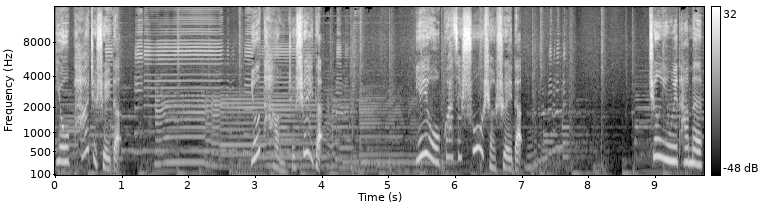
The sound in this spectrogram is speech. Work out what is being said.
有趴着睡的，有躺着睡的，也有挂在树上睡的。正因为它们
